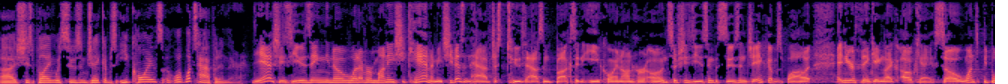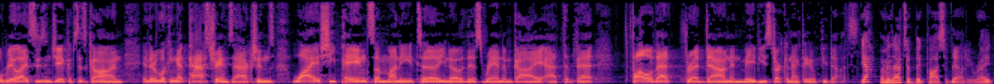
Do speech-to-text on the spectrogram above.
Uh, she's playing with Susan Jacobs e coins. What, what's happening there? Yeah, she's using you know whatever money she can. I mean, she doesn't have just two thousand bucks in eCoin on her own, so she's using the Susan Jacobs wallet. And you're thinking like, okay, so once people realize Susan Jacobs is gone and they're looking at past transactions, why is she paying some money to you know this random guy at the vet? Follow that thread down, and maybe you start connecting a few dots. Yeah, I mean that's a big possibility, right?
